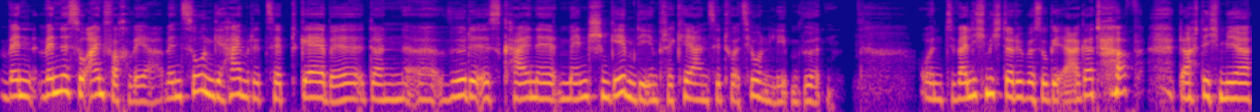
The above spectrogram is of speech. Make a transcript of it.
wenn, wenn es so einfach wäre, wenn es so ein Geheimrezept gäbe, dann äh, würde es keine Menschen geben, die in prekären Situationen leben würden. Und weil ich mich darüber so geärgert habe, dachte ich mir,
